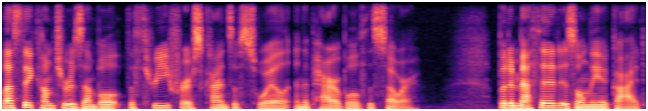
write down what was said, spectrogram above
lest they come to resemble the three first kinds of soil in the parable of the sower. But a method is only a guide.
